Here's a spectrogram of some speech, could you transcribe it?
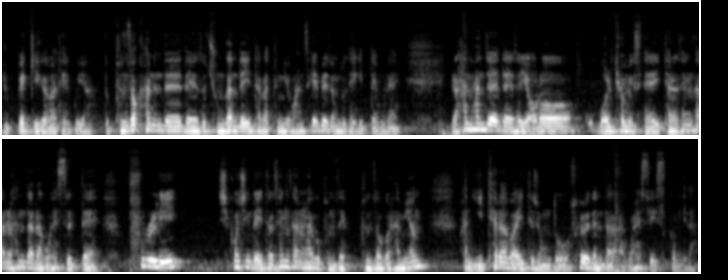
600기가가 되고요. 또 분석하는 데에 대해서 중간 데이터 같은 경우 한 3배 정도 되기 때문에 한 환자에 대해서 여러 멀티오믹스 데이터를 생산을 한다라고 했을 때 풀리 시퀀싱 데이터를 생산을 하고 분석, 분석을 하면 한 2테라바이트 정도 소요된다라고 할 수 있을 겁니다.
